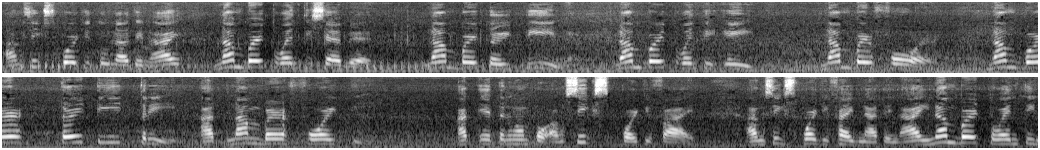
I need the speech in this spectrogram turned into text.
Ang 642 natin ay number 27, number 13, number 28, number 4, number 33, at number 40. At ito naman po ang 645. Ang 645 natin ay number 29,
